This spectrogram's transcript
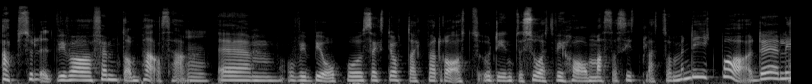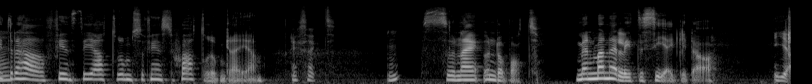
Absolut, vi var 15 pers här. Mm. Ehm, och vi bor på 68 kvadrat och det är inte så att vi har massa sittplatser men det gick bra. Det är lite det här, finns det hjärtrum så finns det skötrum grejen. Exakt. Så nej, underbart. Men man är lite seg idag. Ja,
